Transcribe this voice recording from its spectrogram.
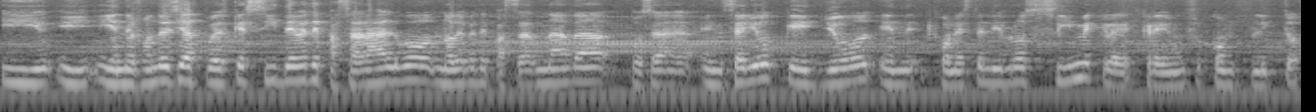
Y, y, en el fondo decías, pues que sí debe de pasar algo, no debe de pasar nada. O sea, en serio que yo con este libro sí me creé un conflicto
